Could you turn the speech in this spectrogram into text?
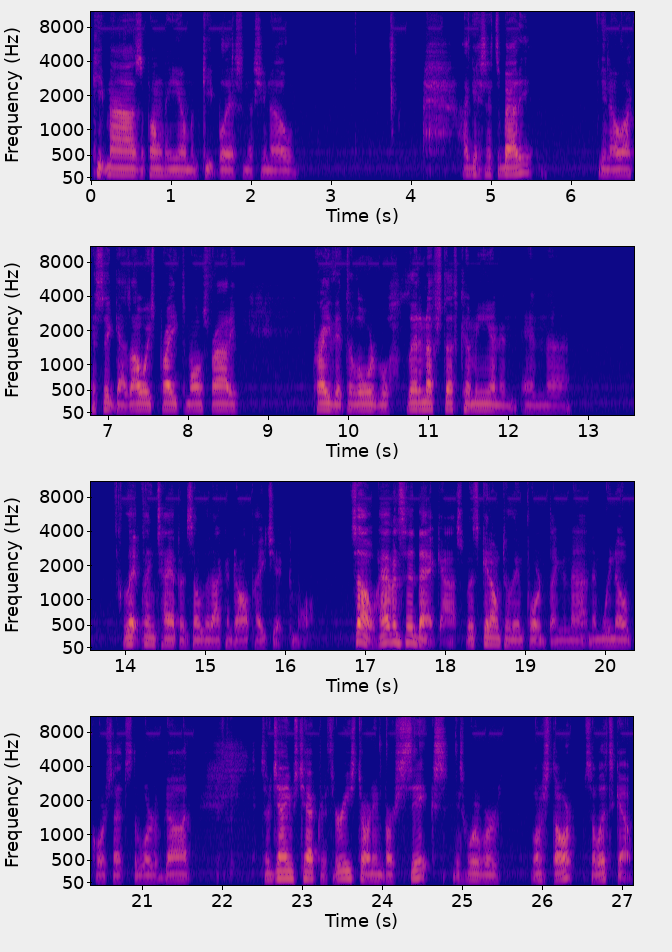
keep my eyes upon Him and keep blessing us. You know, I guess that's about it. You know, like I said, guys, I always pray. Tomorrow's Friday. Pray that the Lord will let enough stuff come in and and uh, let things happen so that I can draw a paycheck tomorrow. So, having said that, guys, let's get on to the important thing tonight. And we know, of course, that's the Word of God. So, James chapter 3, starting in verse 6, is where we're going to start. So, let's go.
